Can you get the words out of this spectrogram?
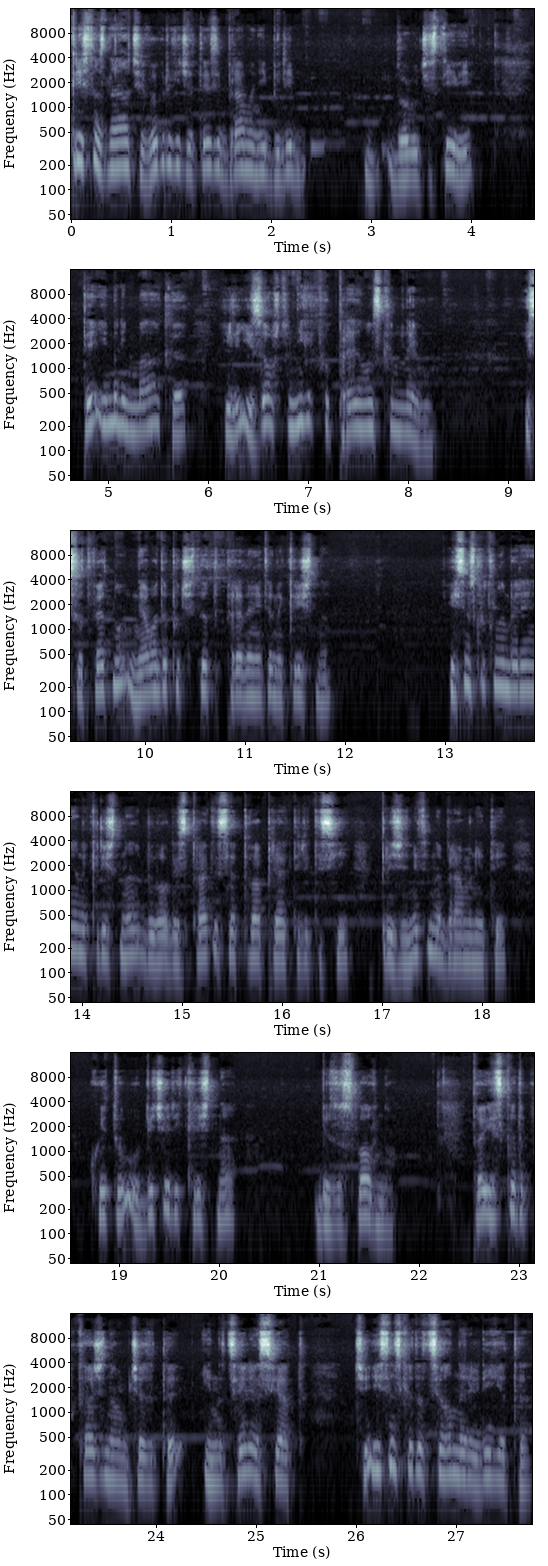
Кришна знаел, че въпреки, че тези брамани били благочестиви, те имали малка или изобщо никаква преданост към него и съответно няма да почитат преданите на Кришна. Истинското намерение на Кришна било да изпрати след това приятелите си при жените на браманите, които обичали Кришна безусловно. Той иска да покаже на момчетата и на целия свят, че истинската цел на религията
